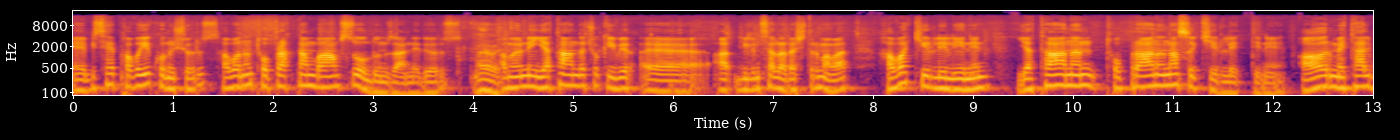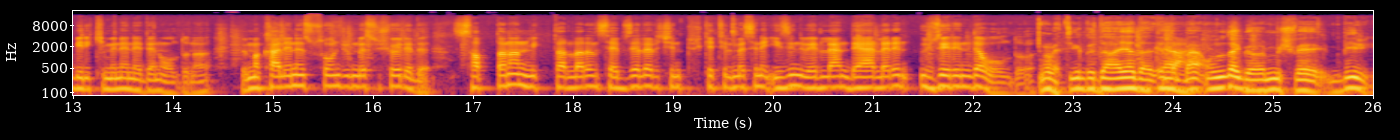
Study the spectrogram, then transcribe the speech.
Ee, biz hep havayı konuşuyoruz. Havanın topraktan bağımsız olduğunu zannediyoruz. Evet. Ama örneğin yatağında çok iyi bir e, bilimsel araştırma var. Hava kirliliğinin yatağının toprağını nasıl kirlettiğini, ağır metal birikimine neden olduğunu ve makalenin son cümlesi şöyledi. Saptanan miktarların sebzeler için tüketilmesine izin verilen değerlerin üzerinde olduğu. Evet gıdaya da Gıda. yani ben onu da görmüş ve bir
